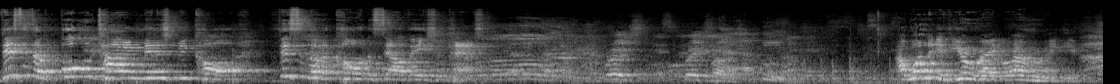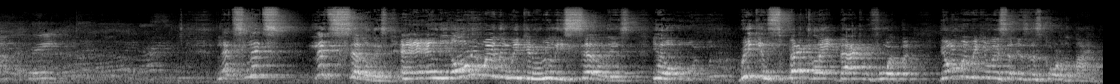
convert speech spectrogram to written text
This is a full-time ministry call. This is not a call to salvation, Pastor. Preach. Preach, brother. I wonder if you're right or I'm right here. Let's let's let's settle this. And, and the only way that we can really settle this, you know, we can speculate back and forth, but the only way we can really settle this is let's go to the Bible.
